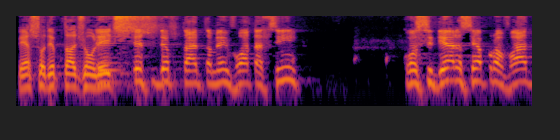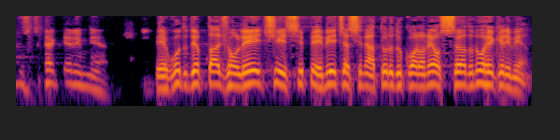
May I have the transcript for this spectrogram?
Peço ao deputado João Leite. Esse deputado também vota sim. Considera-se aprovado os requerimentos. Pergunta o deputado João Leite se permite a assinatura do Coronel Sandro no requerimento.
